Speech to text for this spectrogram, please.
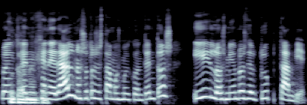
Pero en, en general, nosotros estamos muy contentos y los miembros del club también.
